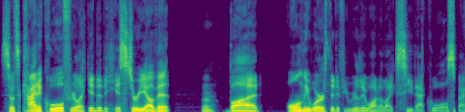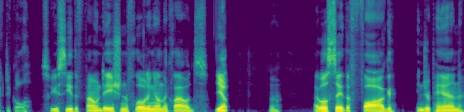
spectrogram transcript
So it's kind of cool if you're like into the history of it, Huh. but only worth it if you really want to like see that cool spectacle. so you see the foundation floating on the clouds? Yep. I will say the fog in Japan,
